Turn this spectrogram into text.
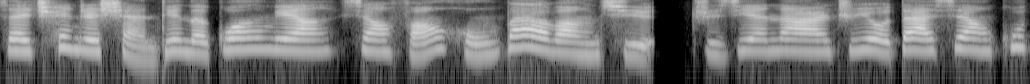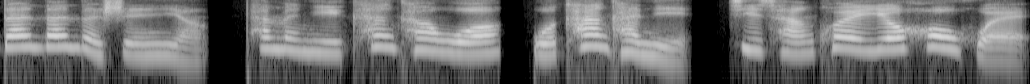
再趁着闪电的光亮向防洪坝望去，只见那儿只有大象孤单单的身影。他们你看看我，我看看你。既惭愧又后悔。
